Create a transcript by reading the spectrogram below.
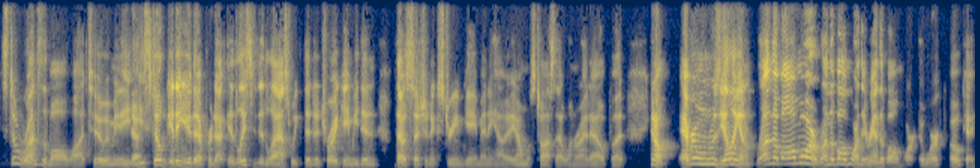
He Still runs the ball a lot too. I mean, he, Yeah. he's still getting you that product. At least he did last week. The Detroit game, he didn't. That was such an extreme game. Anyhow, he almost tossed that one right out. But you know, everyone was yelling at him, "Run the ball more! Run the ball more!" They ran the ball more. It worked. Okay.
